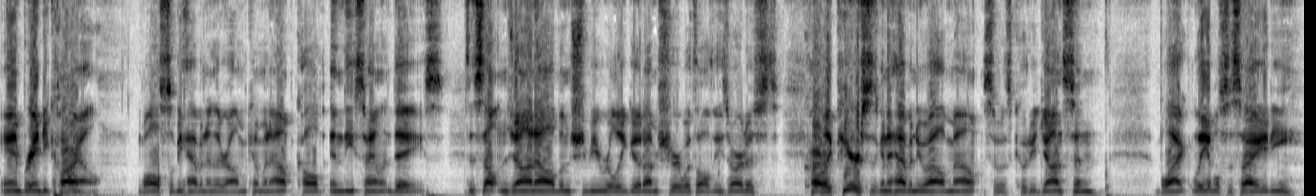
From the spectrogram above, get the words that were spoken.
and Brandi Carlile will also be having another album coming out called In These Silent Days. This Elton John album should be really good, I'm sure, with all these artists. Carly Pearce is going to have a new album out, so is Cody Johnson. Black Label Society,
